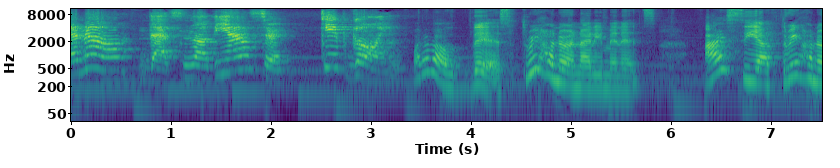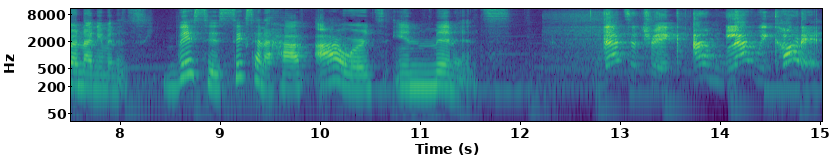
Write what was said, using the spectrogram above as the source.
no, no. That's not the answer. Keep going. What about this? 390 minutes. I see a 390 minutes. This is six and a half hours in minutes. That's a trick. I'm glad we caught it.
